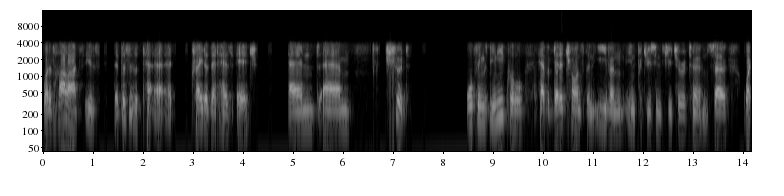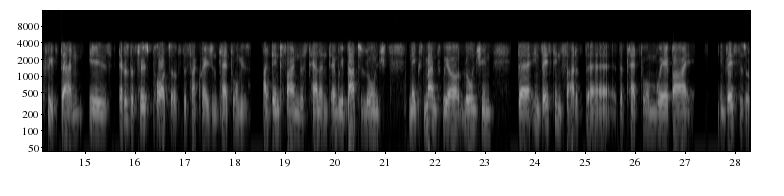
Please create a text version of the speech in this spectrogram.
what it highlights is that this is a, ta- a trader that has edge and um, should, all things being equal, have a better chance than even in producing future returns. So what we've done is that was the first part of the Psyquation platform is identifying this talent, and we're about to launch next month. We are launching the investing side of the the platform, whereby investors or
